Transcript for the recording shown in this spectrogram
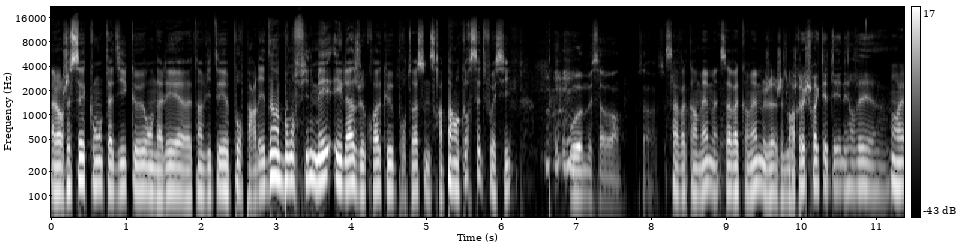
Alors je sais qu'on t'a dit qu'on allait euh, t'inviter pour parler d'un bon film, mais hélas je crois que pour toi ce ne sera pas encore cette fois-ci. Ouais, mais ça va. Ça, va, Ça va quand même, ça va quand même. Je, je me rappelle. je crois que t'étais énervé. euh. Ouais,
